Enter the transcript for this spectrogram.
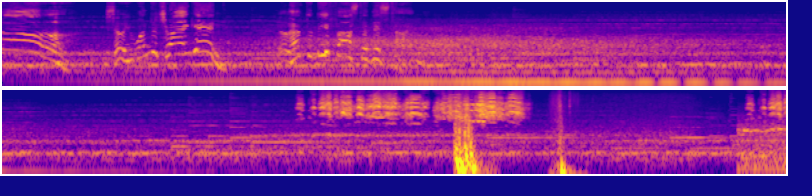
Oh, so you want to try again? You'll have to be faster this time. Yeah.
